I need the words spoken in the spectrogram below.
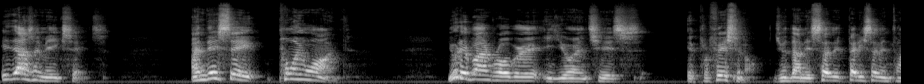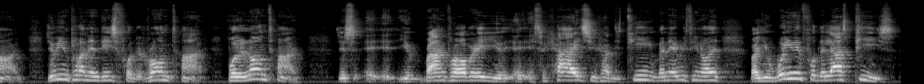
it doesn't make sense. And they say, point one, you're a bank robber you're just a professional. You've done it 37 times. You've been planning this for the long time, for a long time. Just uh, your bank robbery, you, it's a heist, you have the team and everything on it, but you're waiting for the last piece.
